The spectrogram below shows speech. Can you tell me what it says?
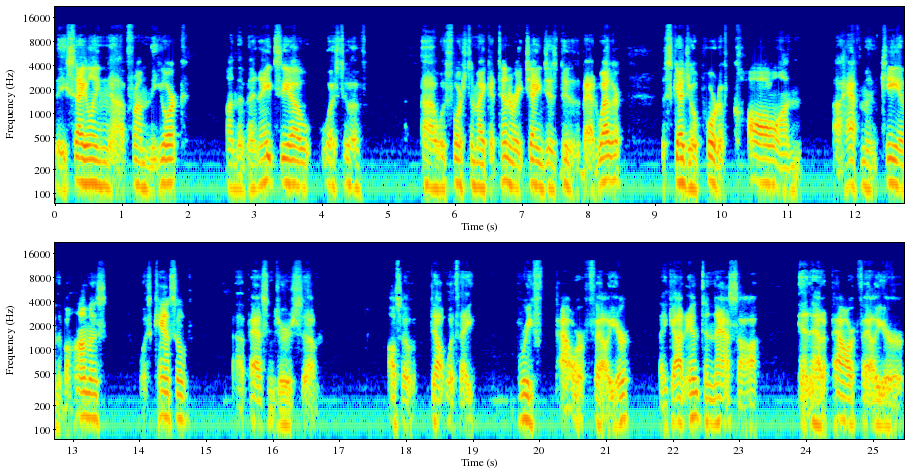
the sailing uh, from New York on the Venezia was to have uh, was forced to make itinerary changes due to the bad weather. The scheduled port of call on uh, Half Moon Cay in the Bahamas was canceled. Uh, passengers um, also dealt with a brief power failure. They got into Nassau and had a power failure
